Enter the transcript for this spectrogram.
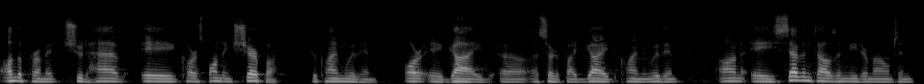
on the permit should have a corresponding Sherpa to climb with him or a guide, uh, a certified guide climbing with him on a 7,000 meter mountain,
